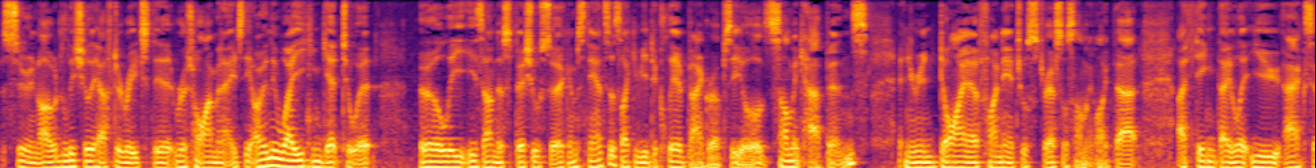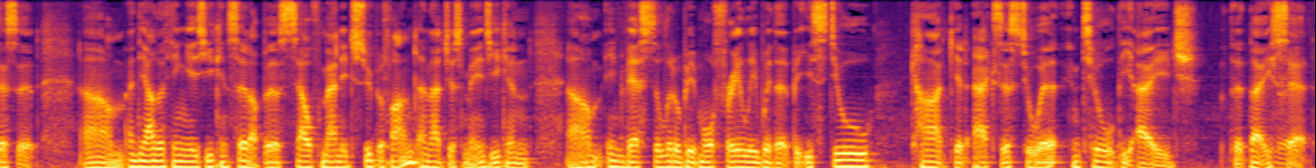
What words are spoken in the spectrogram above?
soon. I would literally have to reach the retirement age. The only way you can get to it early is under special circumstances, like if you declare bankruptcy or something happens and you're in dire financial stress or something like that. I think they let you access it. Um, and the other thing is you can set up a self-managed super fund, and that just means you can um, invest a little bit more freely with it, but you still can't get access to it until the age that they right. set.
